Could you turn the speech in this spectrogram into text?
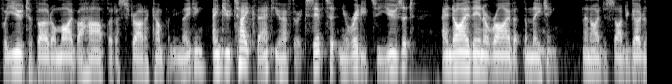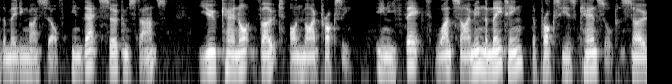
for you to vote on my behalf at a strata company meeting. And you take that, you have to accept it, and you're ready to use it. And I then arrive at the meeting and I decide to go to the meeting myself. In that circumstance, you cannot vote on my proxy. In effect, once I'm in the meeting, the proxy is cancelled. So,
